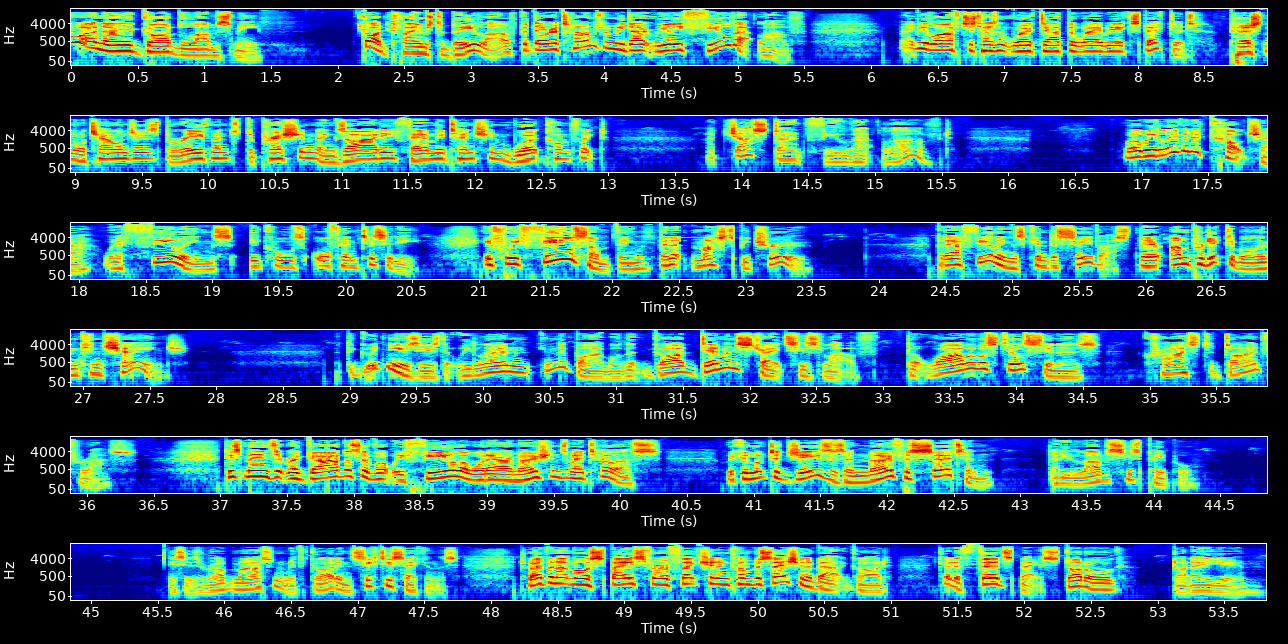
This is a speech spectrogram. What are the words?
do I know God loves me? God claims to be love, but there are times when we don't really feel that love. Maybe life just hasn't worked out the way we expected. Personal challenges, bereavement, depression, anxiety, family tension, work conflict. I just don't feel that loved. Well, we live in a culture where feelings equals authenticity. If we feel something, then it must be true. But our feelings can deceive us. They're unpredictable and can change. But the good news is that we learn in the Bible that God demonstrates his love, that while we were still sinners, Christ died for us. This means that regardless of what we feel or what our emotions may tell us, we can look to Jesus and know for certain that he loves his people. This is Rob Martin with God in 60 Seconds. To open up more space for reflection and conversation about God, go to thirdspace.org.au.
